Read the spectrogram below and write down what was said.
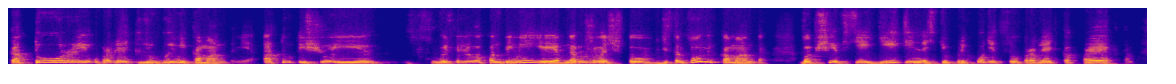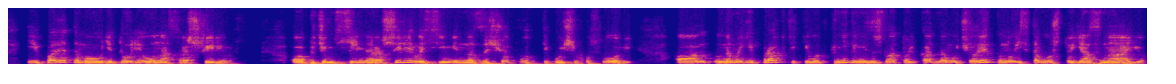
которые управляют любыми командами. А тут еще и выстрелила пандемия, и обнаружилось, что в дистанционных командах вообще всей деятельностью приходится управлять как проектом. И поэтому аудитория у нас расширилась. А, Причем сильно расширилась именно за счет вот текущих условий. А на моей практике вот книга не зашла только одному человеку, но из того, что я знаю,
